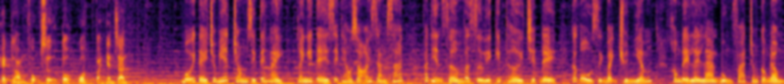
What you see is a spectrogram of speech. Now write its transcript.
hết lòng phụng sự Tổ quốc và nhân dân. Bộ Y tế cho biết trong dịp Tết này, ngành y tế sẽ theo dõi, giám sát, phát hiện sớm và xử lý kịp thời triệt để các ổ dịch bệnh truyền nhiễm, không để lây lan bùng phát trong cộng đồng.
